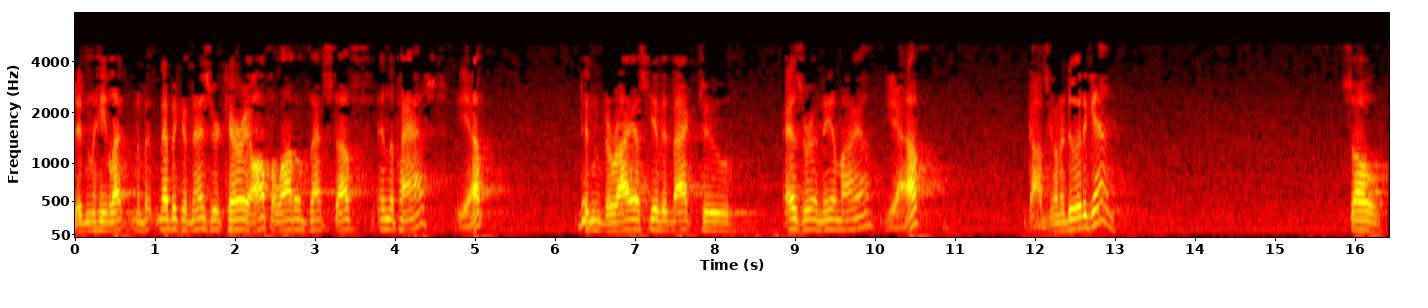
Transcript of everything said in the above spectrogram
Didn't he let Nebuchadnezzar carry off a lot of that stuff in the past? Yep. Didn't Darius give it back to Ezra and Nehemiah? Yep. God's going to do it again. So,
